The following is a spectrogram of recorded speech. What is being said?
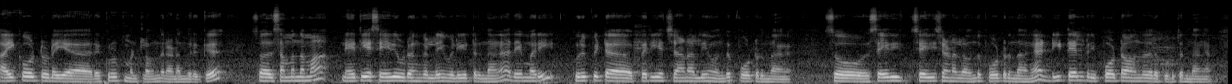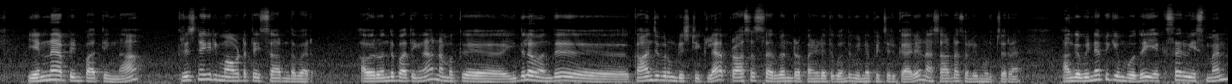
ஹைகோர்ட்டுடைய ரெக்ரூட்மெண்ட்டில் வந்து நடந்திருக்கு. ஸோ அது சம்மந்தமாக நேற்றைய செய்தி ஊடகங்கள்லையும் வெளியிட்டிருந்தாங்க. அதே மாதிரி குறிப்பிட்ட பெரிய சேனல்லையும் வந்து போட்டிருந்தாங்க. ஸோ செய்தி செய்தி சேனலில் வந்து போட்டிருந்தாங்க. டீட்டெயில் ரிப்போர்ட்டாக வந்து அதில் கொடுத்துருந்தாங்க. என்ன அப்படின்னு பார்த்தீங்கன்னா கிருஷ்ணகிரி மாவட்டத்தை சார்ந்தவர். அவர் வந்து பார்த்திங்கன்னா நமக்கு இதில் வந்து காஞ்சிபுரம் டிஸ்ட்ரிக்டில் ப்ராசஸ் சர்வன்ற பணியிடத்துக்கு வந்து விண்ணப்பிச்சிருக்காரு. நான் ஷார்ட்டாக சொல்லி முடிச்சிடுறேன். அங்கே விண்ணப்பிக்கும் போது எக்ஸ் சர்வீஸ்மேன்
